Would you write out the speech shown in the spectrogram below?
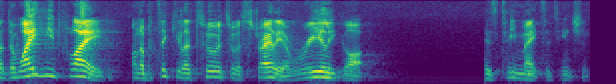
But the way he played on a particular tour to Australia really got his teammates' attention.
